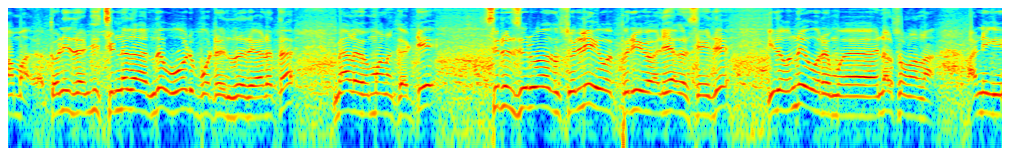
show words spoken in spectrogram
ஆமாம் தொண்ணூத்தஞ்சு சின்னதாக இருந்து ஓடு போட்டு இருந்த இடத்த மேலே விமானம் கட்டி சிறு சிறுவாக சொல்லி பெரிய வேலையாக செய்து இதை வந்து ஒரு என்ன சொல்லலாம் அன்றைக்கி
